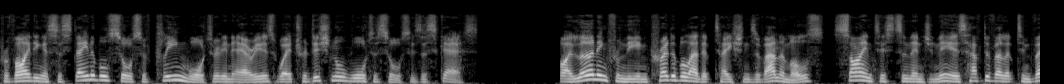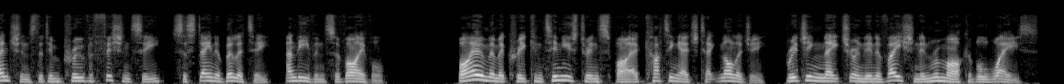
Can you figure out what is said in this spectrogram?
providing a sustainable source of clean water in areas where traditional water sources are scarce. By learning from the incredible adaptations of animals, scientists and engineers have developed inventions that improve efficiency, sustainability, and even survival. Biomimicry continues to inspire cutting-edge technology, bridging nature and innovation in remarkable ways.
